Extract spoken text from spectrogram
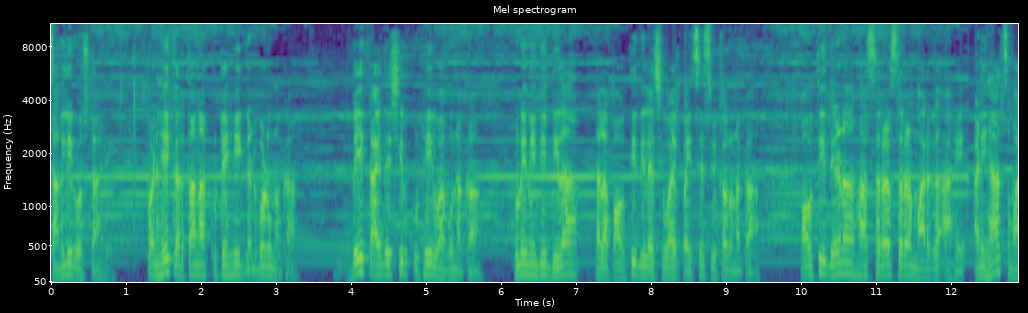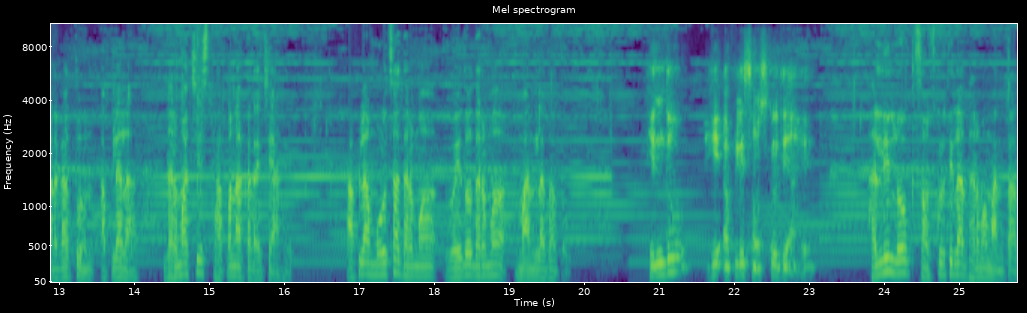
चांगली गोष्ट आहे. पण हे करताना कुठेही गडबडू नका. बेकायदेशीर कुठेही वागू नका. कुणी निधी दिला त्याला पावती दिल्याशिवाय पैसे स्वीकारू नका. पावती देणं हा सरळ सरळ मार्ग आहे आणि ह्याच मार्गातून आपल्याला धर्माची स्थापना करायची आहे. आपला मूळचा धर्म वेदोधर्म मानला जातो. हिंदू ही आपली संस्कृती आहे. हल्ली लोक संस्कृतीला धर्म मानतात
